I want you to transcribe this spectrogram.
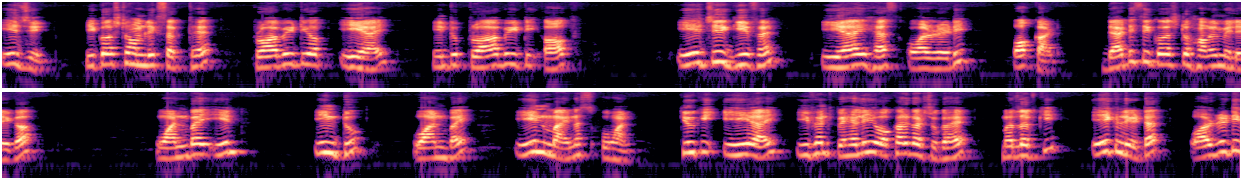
A J equals to हम लिख सकते हैं probability of A I into probability of A J given A I has already occurred that is equals to हमें मिलेगा one by N into one by N minus one क्योंकि ए आई इवेंट पहले ही ऑकर कर चुका है मतलब कि एक लेटर ऑलरेडी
